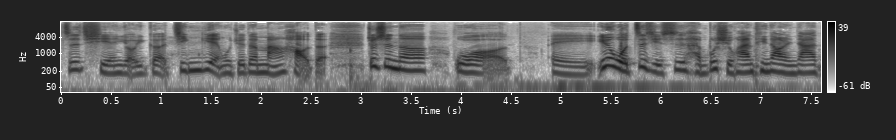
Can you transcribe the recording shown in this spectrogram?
之前有一个经验，我觉得蛮好的，就是呢，我诶，因为我自己是很不喜欢听到人家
